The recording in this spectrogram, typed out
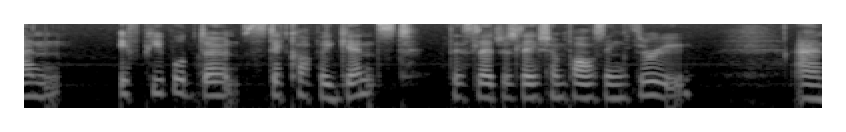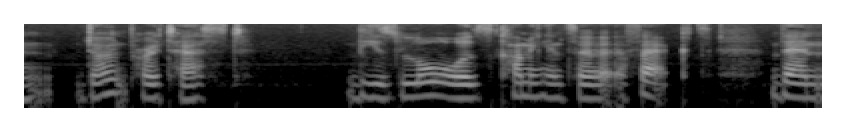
And if people don't stick up against this legislation passing through and don't protest these laws coming into effect then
